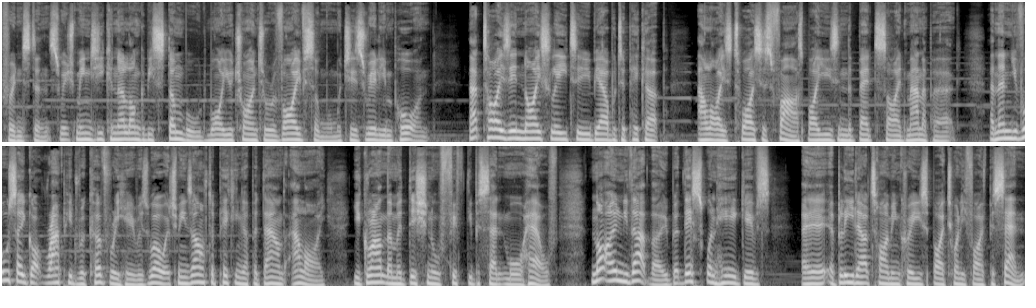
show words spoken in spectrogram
for instance, which means you can no longer be stumbled while you're trying to revive someone, which is really important. That ties in nicely to be able to pick up allies twice as fast by using the bedside manner perk. And then you've also got rapid recovery here as well, which means after picking up a downed ally, you grant them additional 50% more health. Not only that though, but this one here gives a, a bleed out time increase by 25%,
